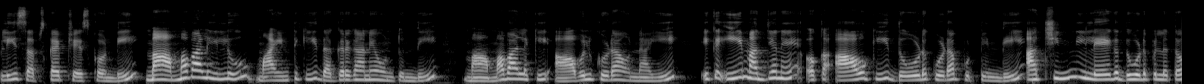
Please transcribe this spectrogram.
ప్లీజ్ సబ్స్క్రైబ్ చేసుకోండి. మా అమ్మ వాళ్ళ ఇల్లు మా ఇంటికి దగ్గరగానే ఉంటుంది. మా అమ్మ వాళ్ళకి ఆవులు కూడా ఉన్నాయి. ఇక ఈ మధ్యనే ఒక ఆవుకి దూడ కూడా పుట్టింది. ఆ చిన్ని లేగ దూడపిల్లతో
